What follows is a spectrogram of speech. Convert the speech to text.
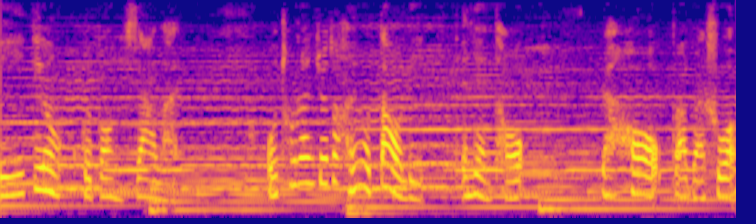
也一定会抱你下来。我突然觉得很有道理，点点头。然后爸爸说：“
